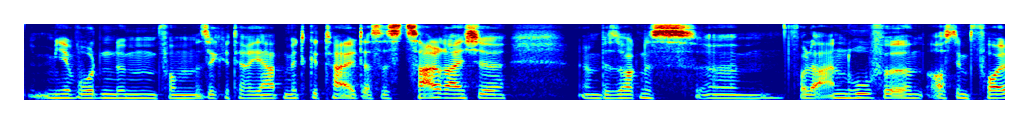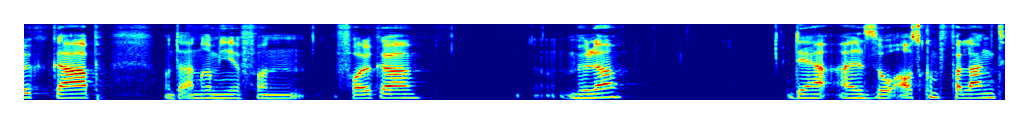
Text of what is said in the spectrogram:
Mir wurden vom Sekretariat mitgeteilt, dass es zahlreiche ähm, besorgnisvolle Anrufe aus dem Volk gab, unter anderem hier von Volker Müller, der also Auskunft verlangt,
